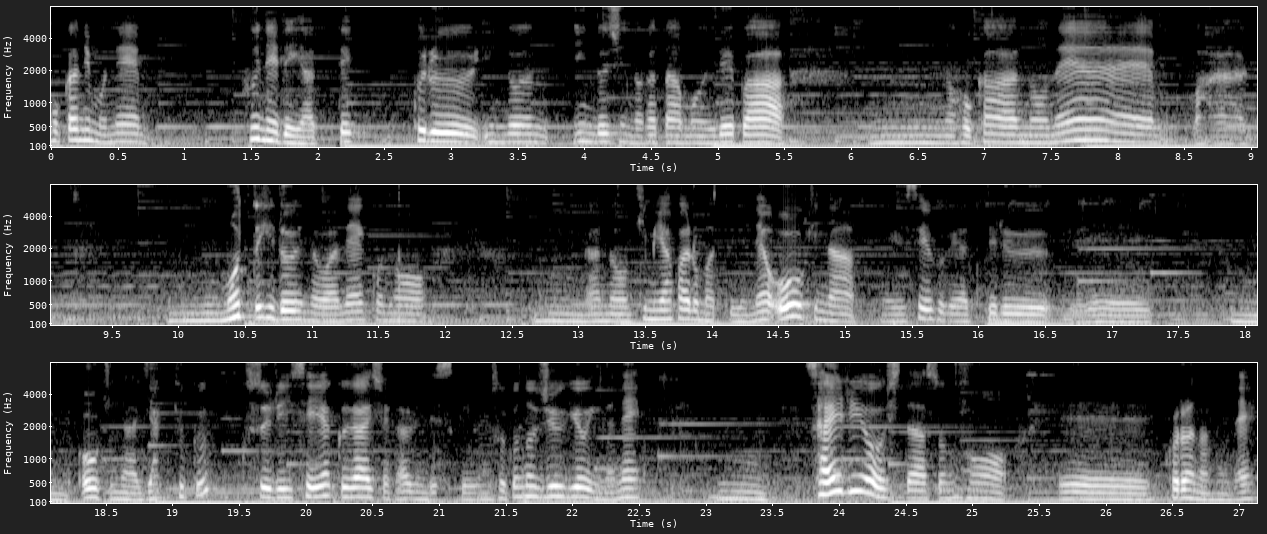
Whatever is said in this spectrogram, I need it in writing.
他にもね船でやってくるインドインド人の方もいればうん他のね、まあもっとひどいのはねこの,、うん、あのキミヤファルマというね大きな、えー、政府がやってる、えー、うん、大きな薬局薬製薬会社があるんですけれどもそこの従業員がね、うん、再利用したその、えー、コロナのね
